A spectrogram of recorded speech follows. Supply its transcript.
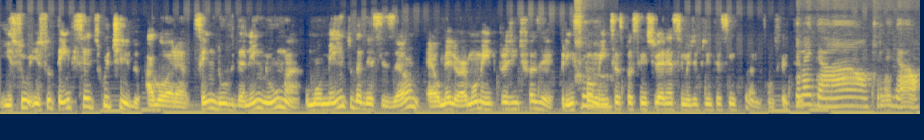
isso, isso tem que ser discutido. Agora, sem dúvida nenhuma, o momento da decisão é o melhor momento para a gente fazer, principalmente sim. se as pacientes estiverem acima de 35 anos, com certeza. Que legal, que legal.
